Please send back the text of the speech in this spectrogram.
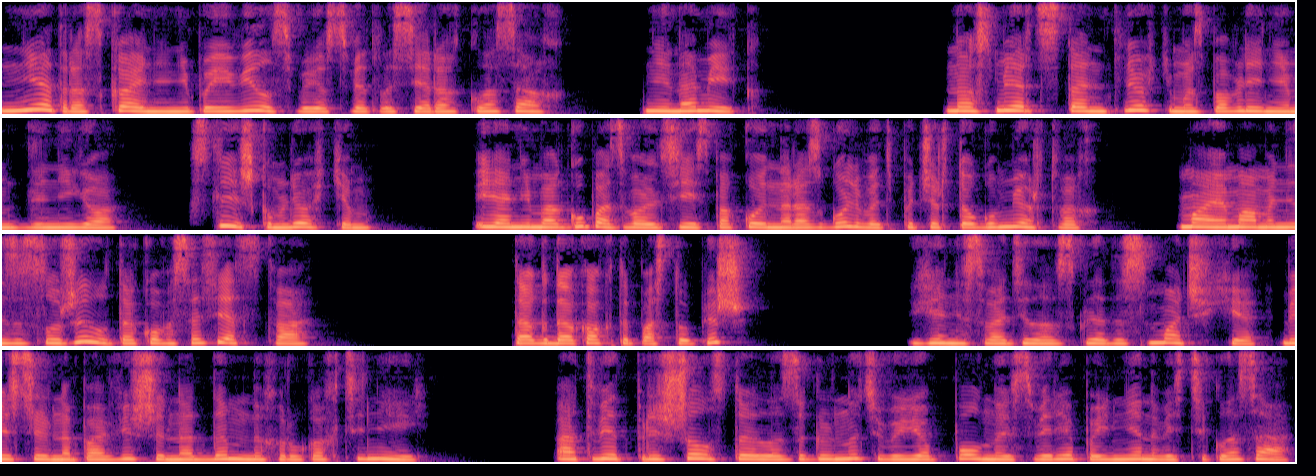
нет, раскаяния не появилось в ее светло-серых глазах. Ни на миг. Но смерть станет легким избавлением для нее. Слишком легким. Я не могу позволить ей спокойно разгуливать по чертогу мертвых. Моя мама не заслужила такого соседства. Тогда как ты поступишь? Я не сводила взгляда с мачехи, бессильно повисшей на дымных руках теней. Ответ пришел, стоило заглянуть в ее полные свирепой ненависти глаза.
